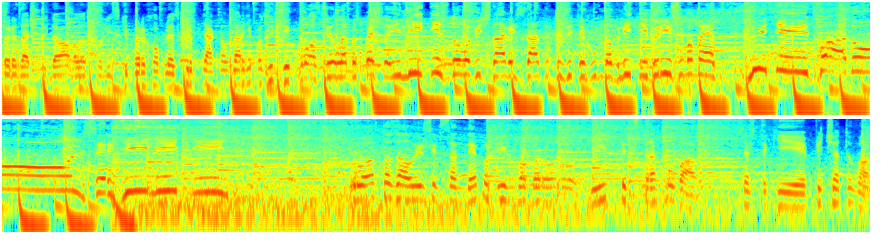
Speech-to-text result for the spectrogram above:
передачу віддавав, але Смолінський перехоплює скрипняк на ударній позиції. Простріл небезпечно. І літній знову віч навіч ззаду біжить Ягумна в літній. Вирішує момент. Літній 2-0. Сергій Літній. Просто залишився, не побіг в оборону і підстрахував. Все ж таки підчатував,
